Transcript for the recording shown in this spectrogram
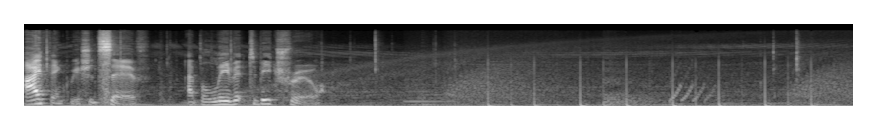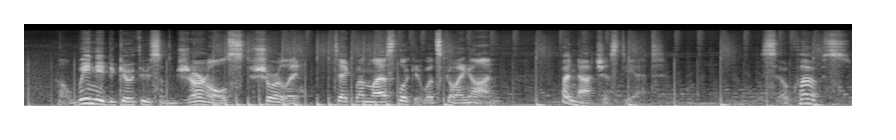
I think we should save. I believe it to be true. Well, we need to go through some journals, surely take one last look at what's going on. But not just yet. So close.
